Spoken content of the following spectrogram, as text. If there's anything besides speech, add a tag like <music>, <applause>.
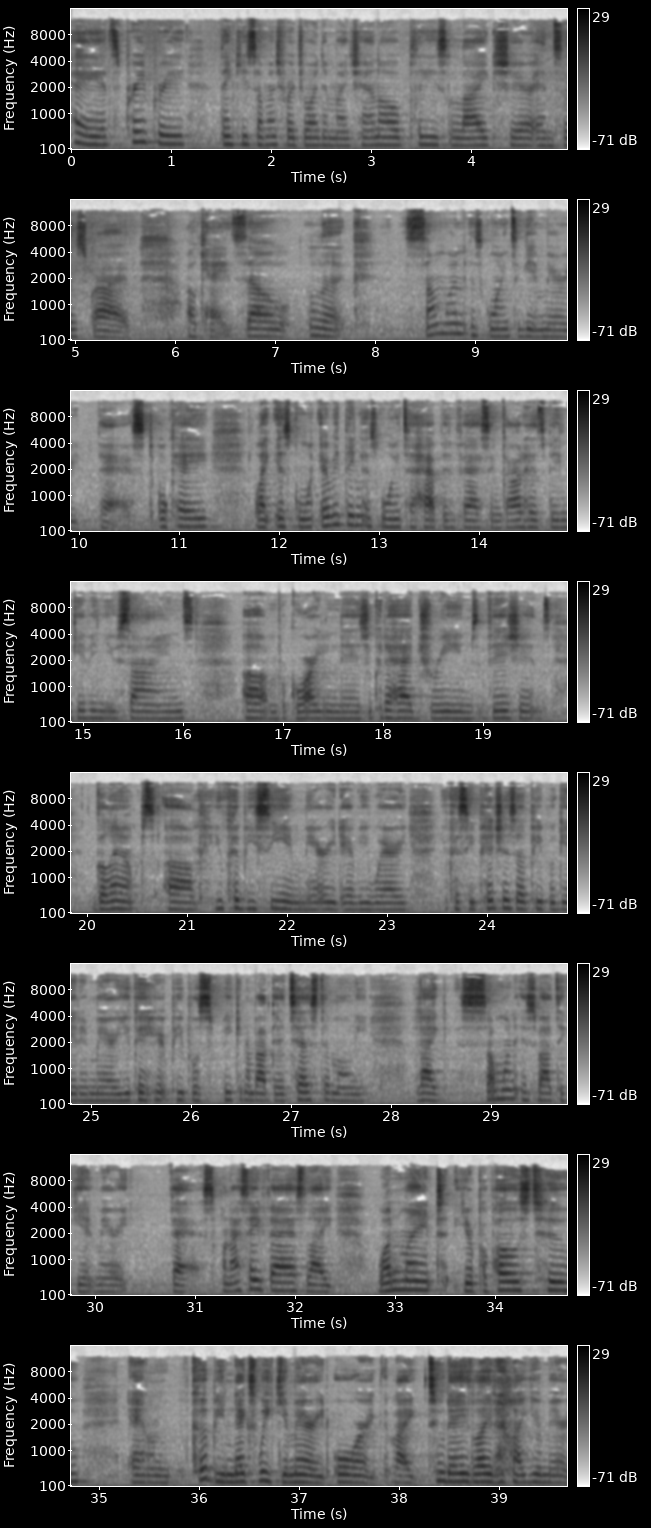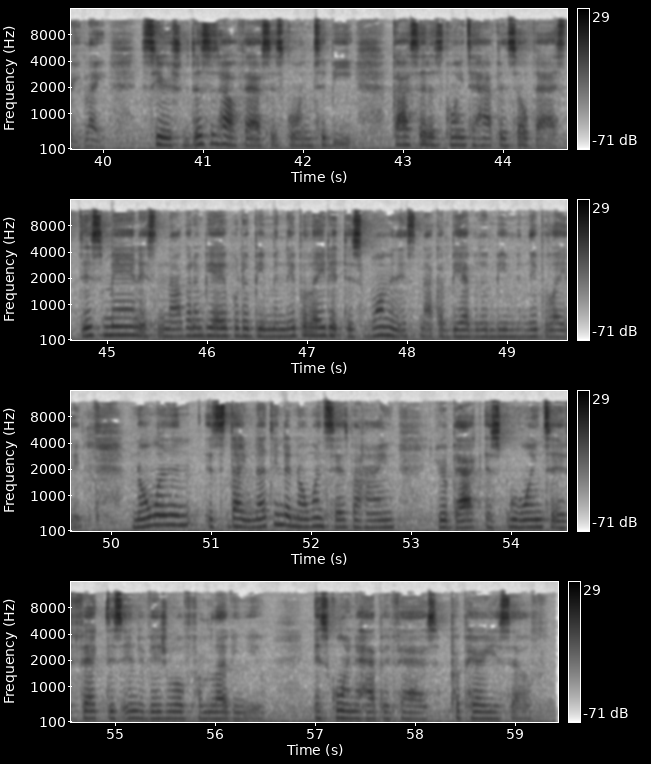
Hey, it's Pre Pre. Thank you so much for joining my channel. Please like, share, and subscribe. Okay, so look, someone is going to get married fast, okay? Like it's going, everything is going to happen fast, and God has been giving you signs um, regarding this. You could have had dreams, visions, glimpse. Um, you could be seeing married everywhere. You could see pictures of people getting married. You could hear people speaking about their testimony. Like someone is about to get married fast. When I say fast, like one month you're proposed to, and could be next week you're married, or like two days <laughs> later, like you're married. Like, seriously, this is how fast it's going to be. God said it's going to happen so fast. This man is not going to be able to be manipulated. This woman is not going to be able to be manipulated. No one, it's like nothing that no one says behind your back is going to affect this individual from loving you. It's going to happen fast. Prepare yourself.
